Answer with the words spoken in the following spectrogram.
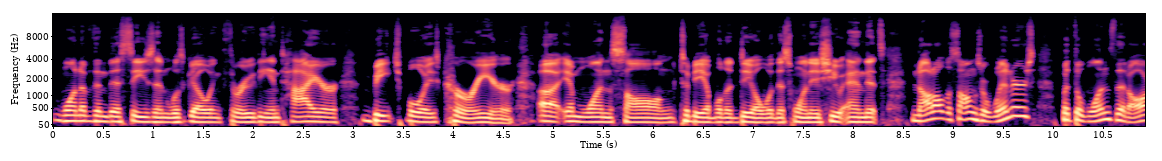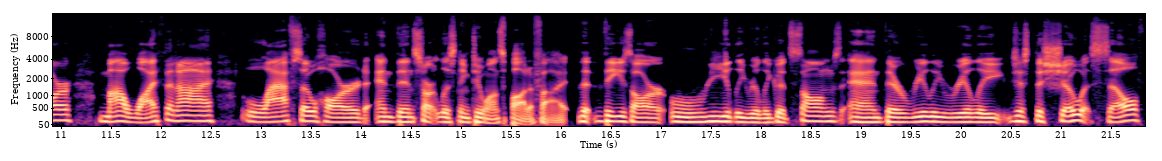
one of them this season was going through the entire Beach Boys career uh, in one song to be able to deal with this one issue. And it's not all the songs are winners, but the ones that are, my wife and I laugh so hard and then start listening to on Spotify. That these are really, really good songs, and they're really, really just the show itself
